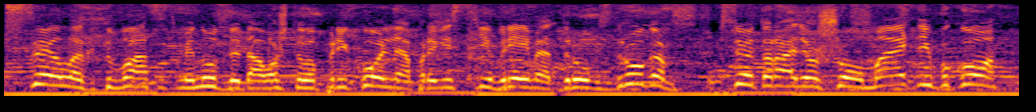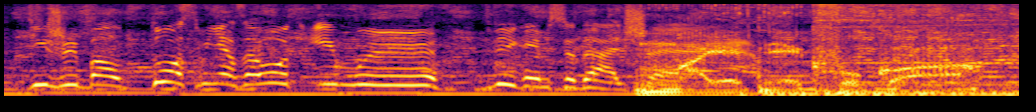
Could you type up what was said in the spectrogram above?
целых 20 минут для того, чтобы прикольно провести время друг с другом. Все это радиошоу Маятник Фуко, диджей Балдос меня зовут, и мы двигаемся дальше. Маятник Фуко.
